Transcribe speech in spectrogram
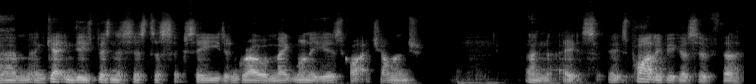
um, and getting these businesses to succeed and grow and make money is quite a challenge and it's it's partly because of the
